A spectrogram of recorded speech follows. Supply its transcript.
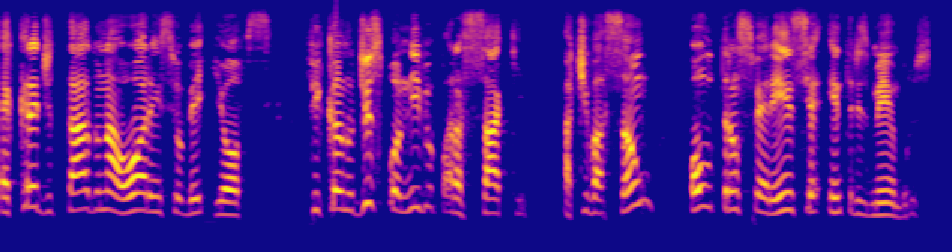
é creditado na hora em seu back-office, ficando disponível para saque, ativação ou transferência entre os membros.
